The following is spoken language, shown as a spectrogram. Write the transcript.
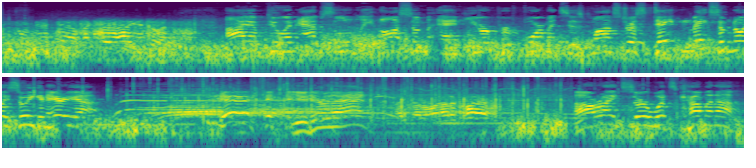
How you doing? I am doing absolutely awesome, and your performance is monstrous. Dayton, make some noise so he can hear you. Yeah. You hear that? I got a lot of class. All right, sir, what's coming up?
